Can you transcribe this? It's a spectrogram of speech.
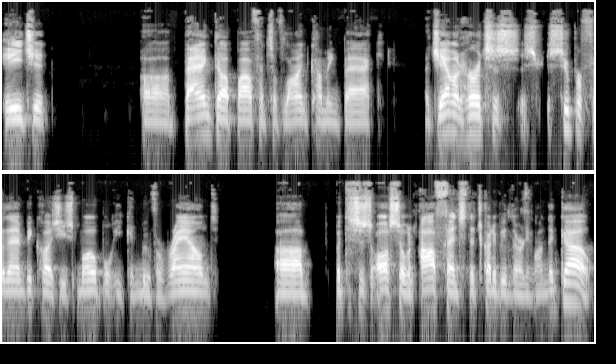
aged, uh, banged up offensive line coming back. Uh, Jalen Hurts is, is, super for them because he's mobile, he can move around. Uh, but this is also an offense that's going to be learning on the go.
